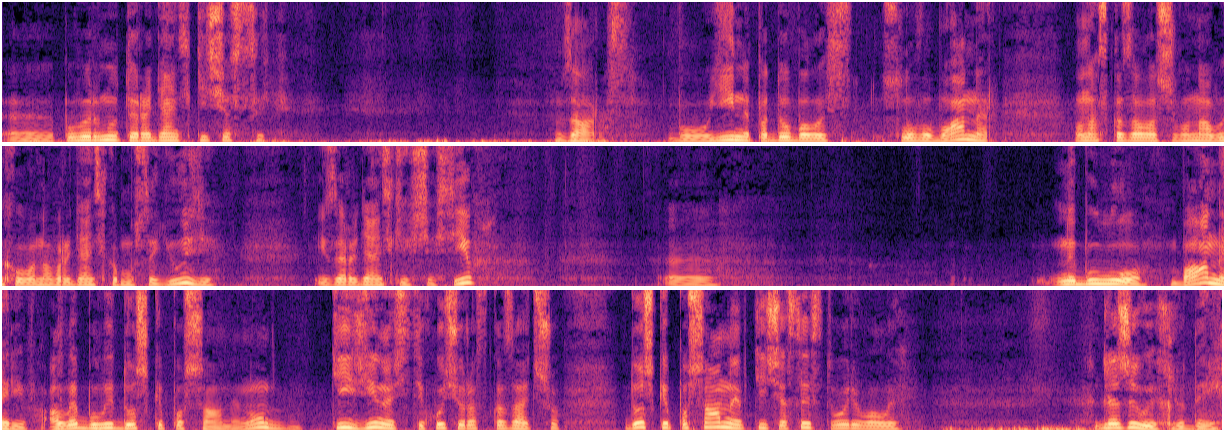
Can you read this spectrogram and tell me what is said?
е, повернути радянські часи. Зараз. бо їй не подобалось слово банер. Вона сказала, що вона вихована в Радянському Союзі і за радянських часів е, не було банерів, але були дошки пошани. Ну, тій жіночці хочу розказати, що дошки пошани в ті часи створювали для живих людей.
